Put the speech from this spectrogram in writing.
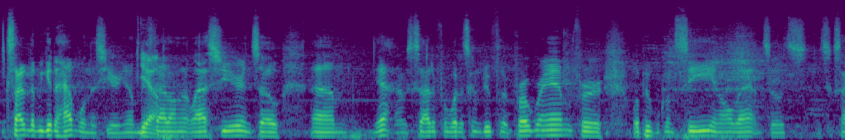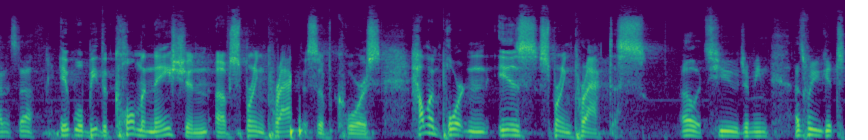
excited that we get to have one this year. You know, missed yeah. out on it last year, and so um, yeah, I'm excited for what it's going to do for the program, for what people can see, and all that. And so it's it's exciting stuff. It will be the culmination of spring practice, of course. How important is spring practice? Oh, it's huge. I mean, that's where you get to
